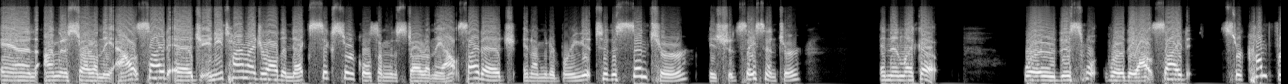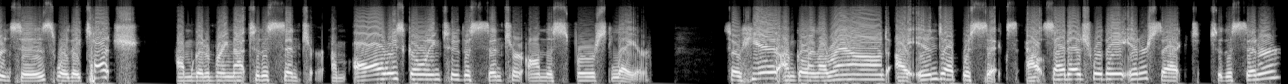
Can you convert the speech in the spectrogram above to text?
and I'm going to start on the outside edge. Anytime I draw the next six circles, I'm going to start on the outside edge, and I'm going to bring it to the center. It should say center, and then let go. Where this, where the outside circumference is, where they touch, I'm going to bring that to the center. I'm always going to the center on this first layer. So here I'm going around, I end up with six. Outside edge where they intersect to the center,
